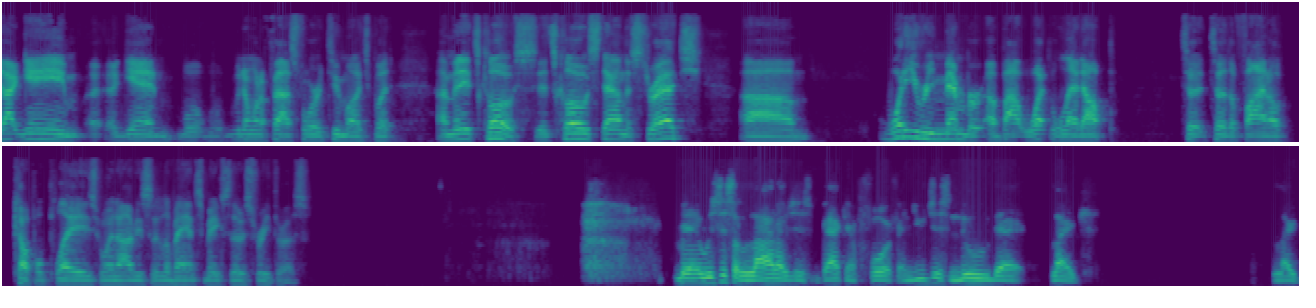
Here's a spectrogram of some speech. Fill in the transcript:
that game again. We don't want to fast forward too much, but I mean it's close. It's close down the stretch. Um, what do you remember about what led up to to the final couple plays when obviously Levance makes those free throws? Man, it was just a lot of just back and forth, and you just knew that like like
